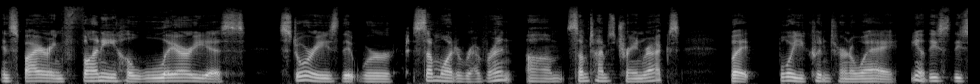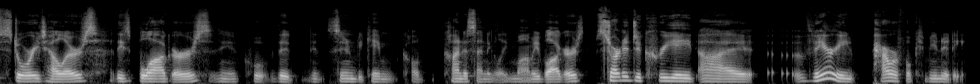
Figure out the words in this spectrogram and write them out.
inspiring, funny, hilarious stories that were somewhat irreverent, um, sometimes train wrecks, but boy, you couldn't turn away. You know, these these storytellers, these bloggers, you know, that soon became called condescendingly mommy bloggers, started to create a very powerful community.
